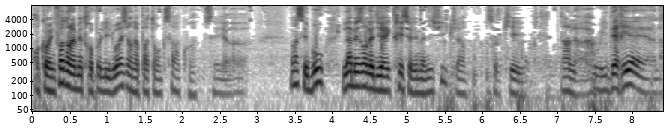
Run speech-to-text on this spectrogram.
encore une fois, dans la métropole lilloise, il n'y en a pas tant que ça, euh, c'est beau. La maison de la directrice, elle est magnifique, là. Celle qui est hein, là, oui, derrière. Là.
